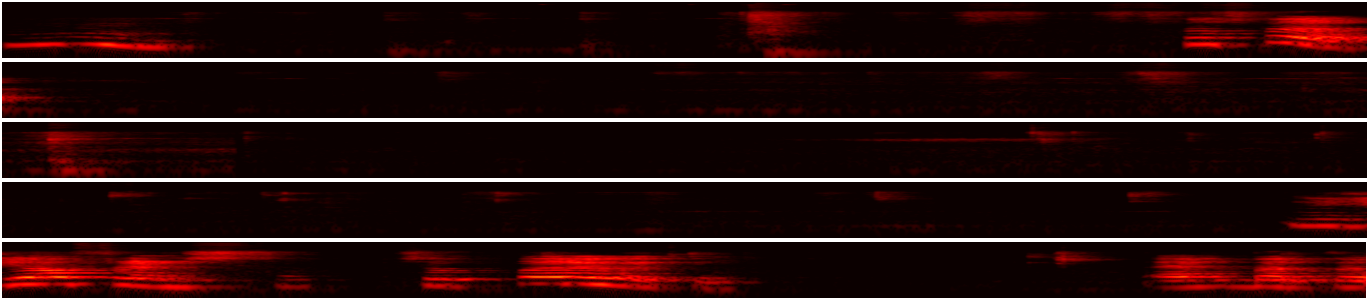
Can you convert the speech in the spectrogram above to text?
ಹ್ಞೂ ಸೂಪರ್. ನಿಜ ಫ್ರೆಂಡ್ಸ್ ಸೂಪರ್ ಆಗೈತಿ. ಎಲ್ಲಿ ಬರ್ಕೋ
